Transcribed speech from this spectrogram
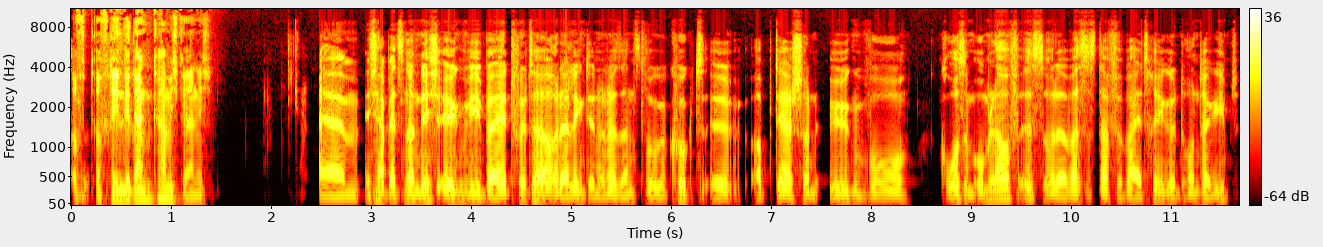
auf, auf, den Gedanken kam ich gar nicht. Ähm, ich habe jetzt noch nicht irgendwie bei Twitter oder LinkedIn oder sonst wo geguckt, äh, ob der schon irgendwo groß im Umlauf ist oder was es da für Beiträge drunter gibt.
